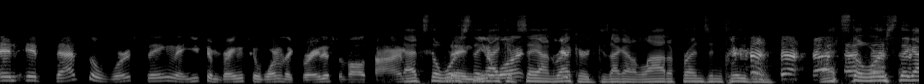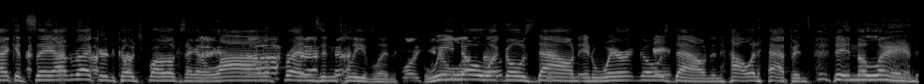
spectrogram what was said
And if that's the worst thing that you can bring to one of the greatest of all time, that's the worst thing I could say on record because I got a lot of friends in Cleveland. that's the worst thing I could say on record, Coach Barlow, because I got a lot of friends in Cleveland. Well, we know, know what, what, goes down and where it goes and, down and how it happens in the land.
